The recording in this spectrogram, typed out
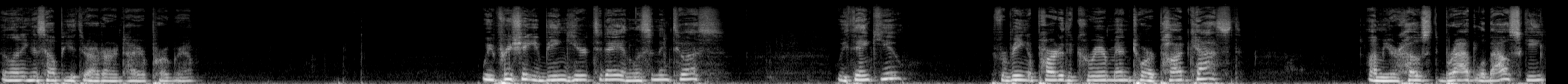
and letting us help you throughout our entire program. We appreciate you being here today and listening to us. We thank you for being a part of the Career Mentor podcast. I'm your host, Brad Lebowski.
